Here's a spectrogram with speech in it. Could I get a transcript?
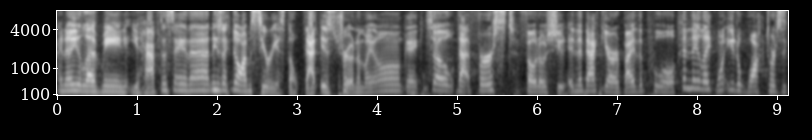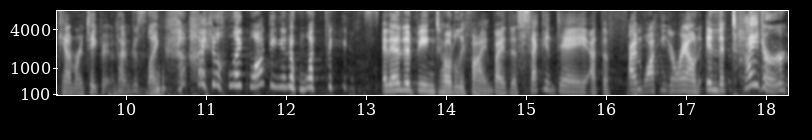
I know you love me you have to say that. And he's like, no, I'm serious though. That is true. And I'm like, oh, okay. So that first photo shoot in the backyard by the pool, and they like want you to walk towards the camera and take, and I'm just like, I don't like walking in a one piece. It ended up being totally fine. By the second day at the, I'm walking around in the tighter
